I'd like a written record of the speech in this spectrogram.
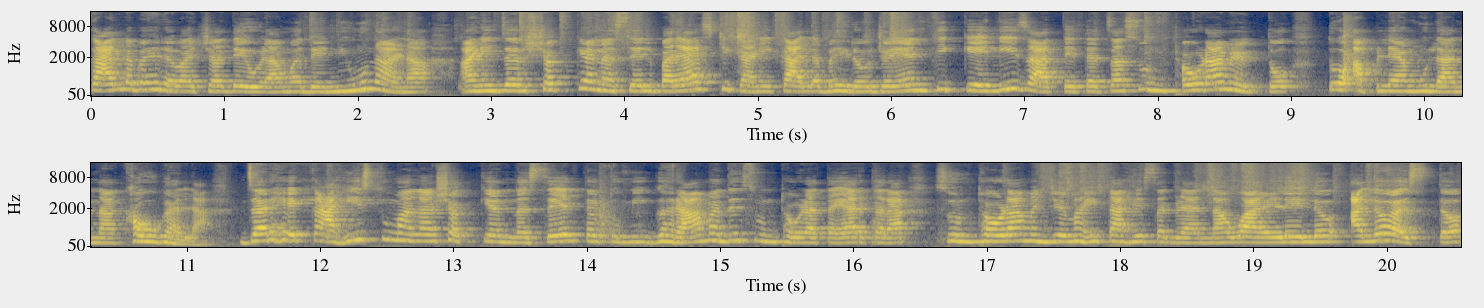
कालभैरवाच्या देवळामध्ये नेऊन आणा. आणि जर शक्य नसेल बऱ्याच ठिकाणी कालभैरव जयंती केली जाते त्याचा सुंठवडा मिळतो तो आपल्या मुलांना खाऊ घाला. जर हे काहीच तुम्हाला शक्य नसेल तर तुम्ही घरामध्ये सुंठवडा तयार करा. सुंठवडा म्हणजे माहीत आहे सगळ्यांना वाळलेलं आलं असतं.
